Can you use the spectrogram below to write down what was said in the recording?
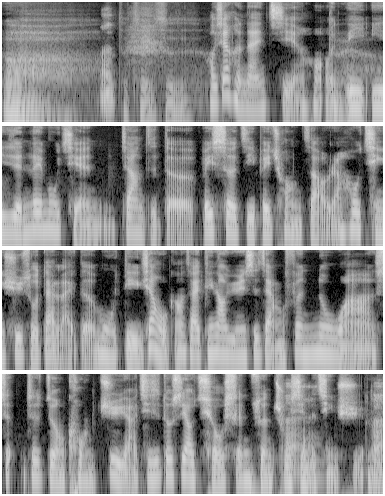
头。啊，嗯，这真是 好像很难解哈。以以人类目前这样子的被设计、被创造，然后情绪所带来的目的，像我刚才听到袁医师讲愤怒啊，是这种恐惧啊，其实都是要求生存出现的情绪嘛。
